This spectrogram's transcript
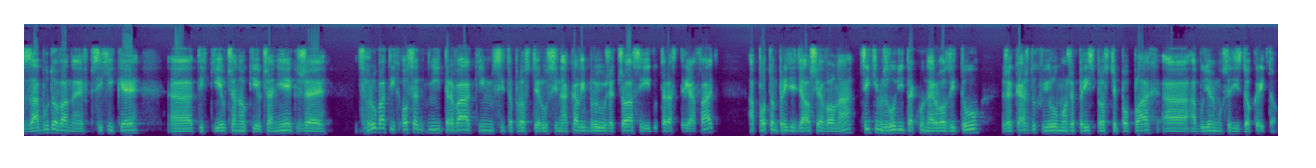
zabudované v psychike uh, tých kievčanov, kievčaniek, že zhruba tých 8 dní trvá, kým si to proste Rusi nakalibrujú, že čo asi idú teraz triafať a potom príde ďalšia vlna. Cítim z ľudí takú nervozitu, že každú chvíľu môže prísť proste poplach a, a budeme musieť ísť do krytov.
